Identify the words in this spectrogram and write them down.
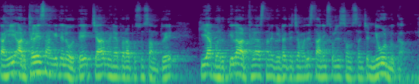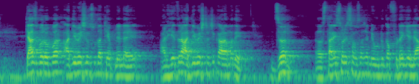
काही अडथळे सांगितलेले होते चार महिन्यापरापासून सांगतोय की या भरतीला अडथळे असणारे घटक त्याच्यामध्ये स्थानिक स्वराज्य संस्थांच्या निवडणुका. त्याचबरोबर अधिवेशनसुद्धा ठेपलेलं आहे. आणि हे जर अधिवेशनाच्या काळामध्ये जर स्थानिक स्वराज्य संस्थांच्या निवडणुका पुढे गेल्या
